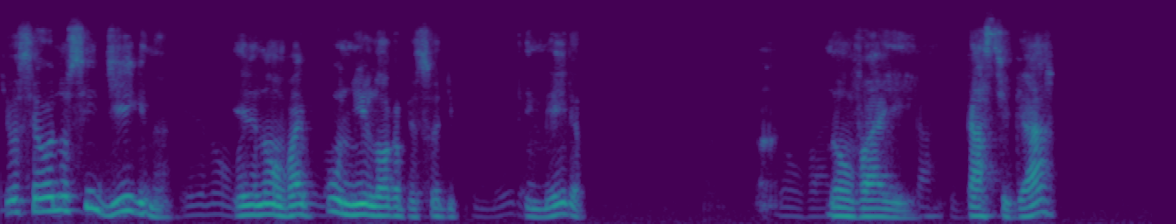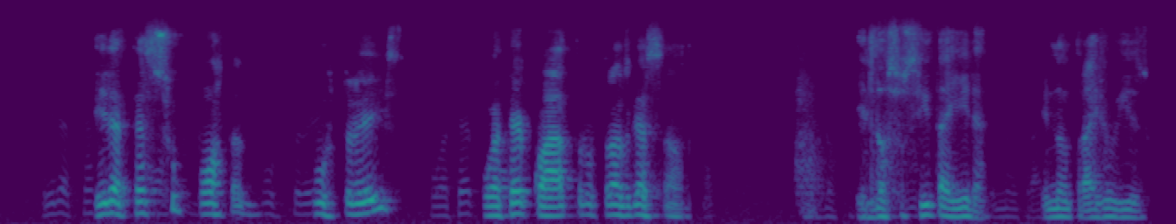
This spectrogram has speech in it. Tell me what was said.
que o Senhor não se indigna, ele não vai punir logo a pessoa de primeira, não vai castigar, ele até suporta por três ou até quatro transgressão. Ele não suscita ira, ele não traz juízo.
